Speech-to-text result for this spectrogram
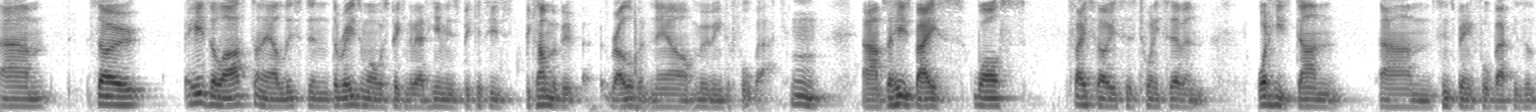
Um, so he's the last on our list, and the reason why we're speaking about him is because he's become a bit relevant now, moving to fullback. Mm. Um, so his base, whilst face value says 27, what he's done um, since being fullback is a,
